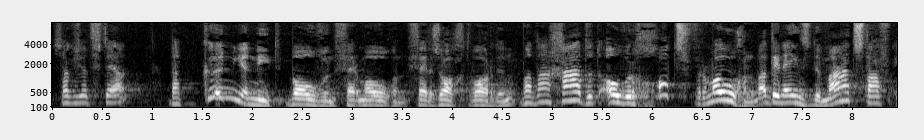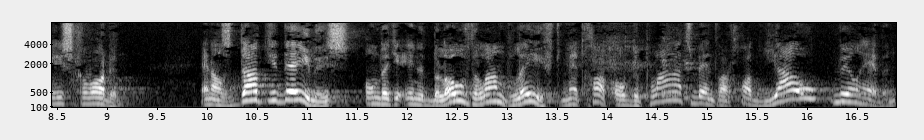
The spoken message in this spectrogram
zal ik je dat vertellen? Dan kun je niet boven vermogen verzocht worden, want dan gaat het over Gods vermogen, wat ineens de maatstaf is geworden. En als dat je deel is, omdat je in het beloofde land leeft met God, op de plaats bent waar God jou wil hebben,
